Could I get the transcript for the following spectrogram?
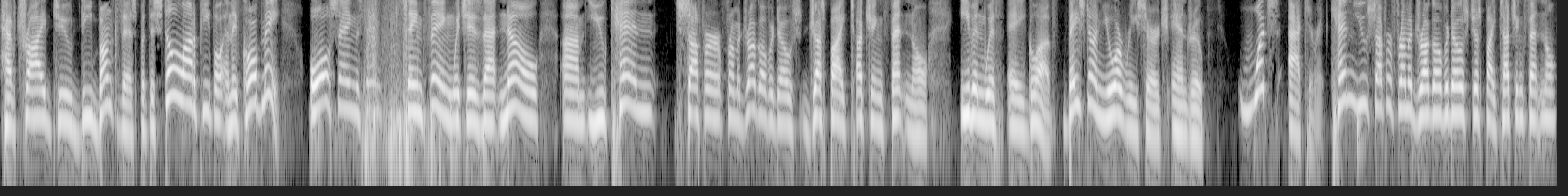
have tried to debunk this, but there's still a lot of people, and they've called me all saying the same same thing, which is that no, um, you can suffer from a drug overdose just by touching fentanyl, even with a glove. Based on your research, Andrew, what's accurate? Can you suffer from a drug overdose just by touching fentanyl?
